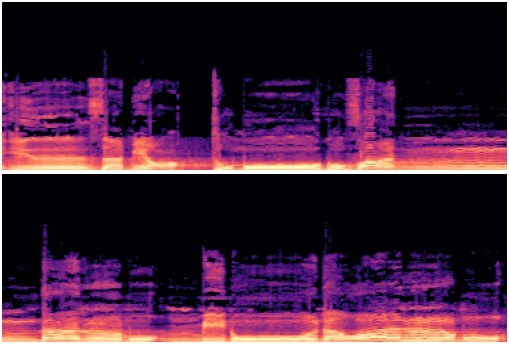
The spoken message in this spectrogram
إذ سمعتموه ظن المؤمنون والمؤمنات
